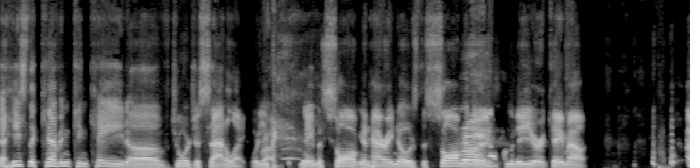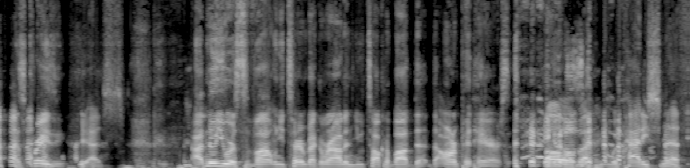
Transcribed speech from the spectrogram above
Yeah, he's the Kevin Kincaid of Georgia Satellite, where you Right. can name a song and Harry knows the song and the album and the year it came out. That's crazy. Yes. I knew you were a savant when you turned back around and you talking about the, the armpit hairs. Oh, what I'm saying? but- with Patti Smith.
